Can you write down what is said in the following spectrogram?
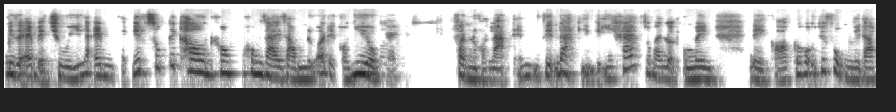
bây giờ em phải chú ý là em phải biết xúc tích hơn không không dài dòng nữa để có nhiều cái phần còn lại. Em diễn đạt những cái ý khác trong bài luận của mình để có cơ hội thuyết phục người đọc.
